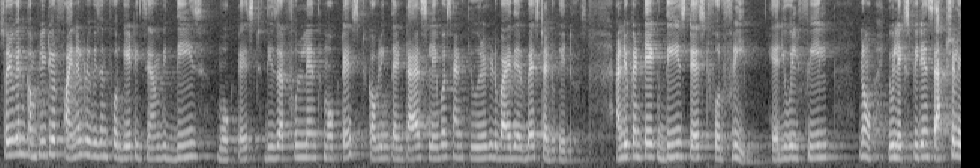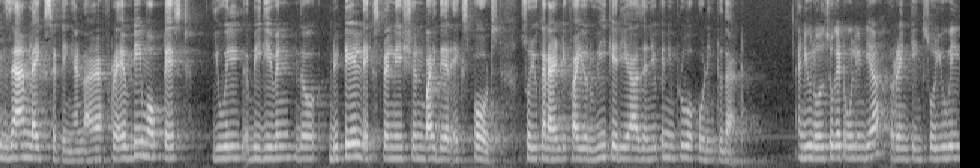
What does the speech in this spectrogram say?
So you can complete your final revision for GATE exam with these mock tests. These are full length mock tests covering the entire syllabus and curated by their best educators. And you can take these tests for free. Here you will feel, no, you will experience actual exam like setting and after every mock test you will be given the detailed explanation by their experts. So you can identify your weak areas and you can improve according to that. And you will also get all India ranking. So you will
